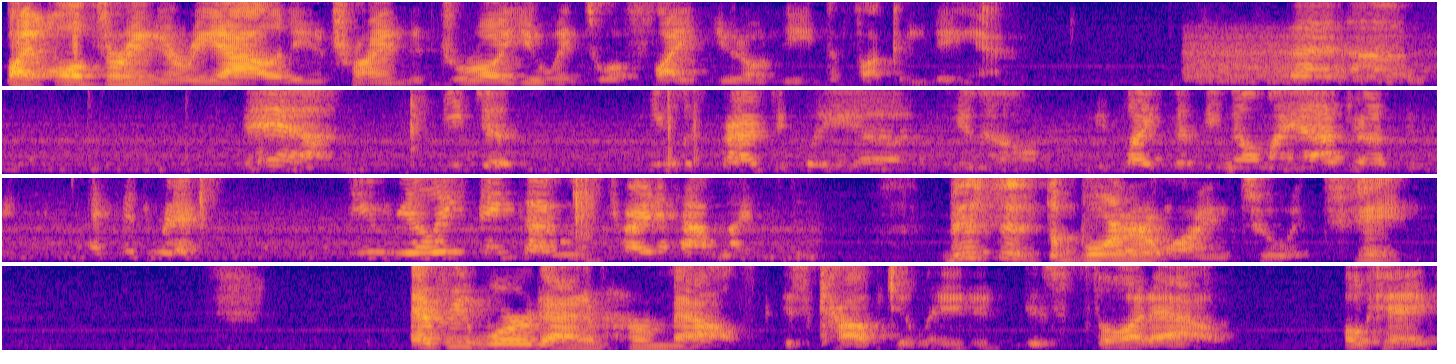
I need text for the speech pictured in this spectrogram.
by altering your reality and trying to draw you into a fight you don't need to fucking be in. But um, man, he just he was practically uh, you know, he's like, Does he know my address? Is he I said, Rick, do you really think I would try to have my This is the borderline to a T. Every word out of her mouth is calculated, is thought out, okay,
